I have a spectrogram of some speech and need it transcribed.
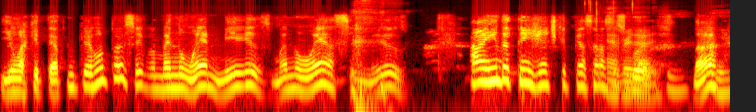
e um arquiteto me perguntou assim, mas não é mesmo? Mas não é assim mesmo? Ainda tem gente que pensa nessas é coisas. Né?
